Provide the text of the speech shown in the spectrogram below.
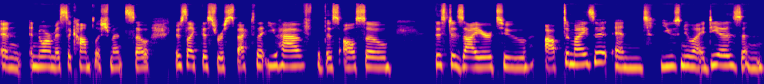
an enormous accomplishment. So there's like this respect that you have, but this also this desire to optimize it and use new ideas and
